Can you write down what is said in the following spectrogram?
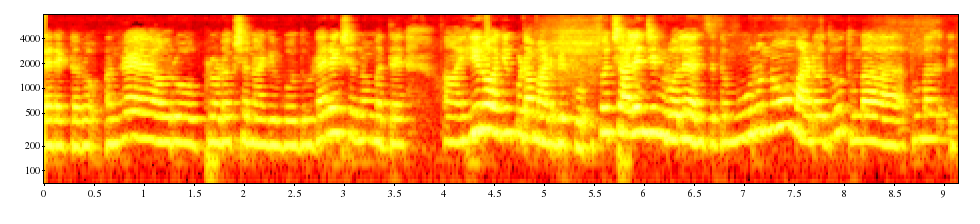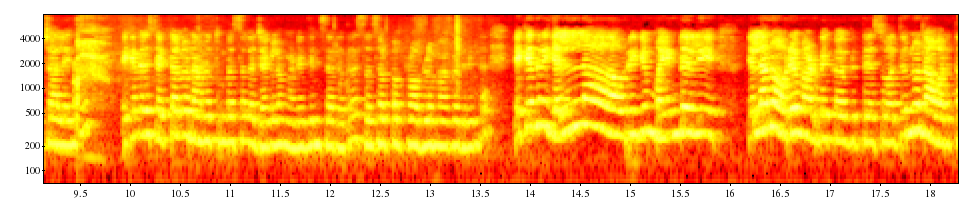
ಡೈರೆಕ್ಟರು ಅಂದರೆ ಅವರು ಪ್ರೊಡಕ್ಷನ್ ಆಗಿರ್ಬೋದು ಡೈರೆಕ್ಷನ್ನು ಮತ್ತು ಹೀರೋ ಆಗಿ ಕೂಡ ಮಾಡಬೇಕು. ಸೊ ಚಾಲೆಂಜಿಂಗ್ ರೋಲೇ ಅನಿಸುತ್ತೆ. ಮೂರನ್ನೂ ಮಾಡೋದು ತುಂಬ ತುಂಬ ಚಾಲೆಂಜು ಯಾಕೆಂದರೆ ಸೆಟ್ಟಲ್ಲೂ ನಾನು ತುಂಬ ಸಲ ಜಗಳ ಮಾಡಿದ್ದೀನಿ ಸರ್ ಹತ್ರ. ಸ್ವಲ್ಪ ಪ್ರಾಬ್ಲಮ್ ಆಗೋದ್ರಿಂದ. ಯಾಕೆಂದರೆ ಎಲ್ಲ ಅವರಿಗೆ ಮೈಂಡಲ್ಲಿ ಎಲ್ಲನೂ ಅವರೇ ಮಾಡಬೇಕಾಗುತ್ತೆ. ಸೊ ಅದನ್ನು ನಾವು ಅರ್ಥ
